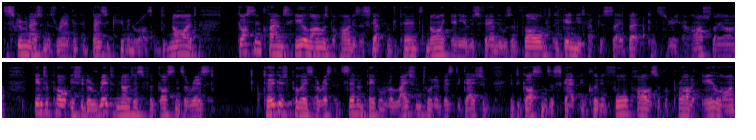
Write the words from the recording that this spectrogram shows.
discrimination is rampant, and basic human rights are denied. Ghosn claims he alone was behind his escape from Japan, denying any of his family was involved. Again, you'd have to say that, considering how harsh they are. Interpol issued a red notice for Ghosn's arrest Turkish police arrested seven people in relation to an investigation into Ghosn's escape, including four pilots of a private airline,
